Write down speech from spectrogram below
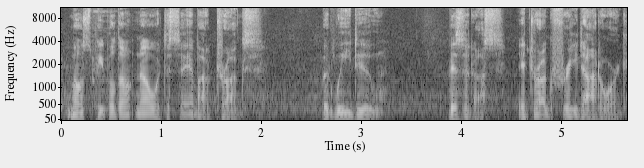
Most people don't know what to say about drugs, but we do. Visit us at drugfree.org.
